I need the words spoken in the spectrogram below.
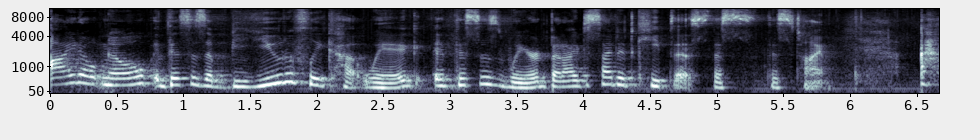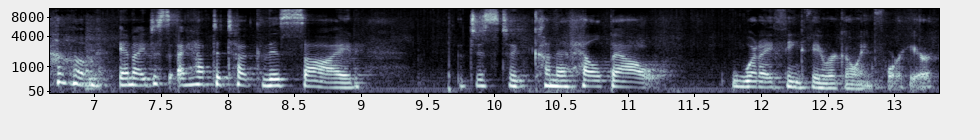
I don't know. This is a beautifully cut wig. This is weird, but I decided to keep this this this time. Um, and I just I have to tuck this side just to kind of help out what I think they were going for here.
